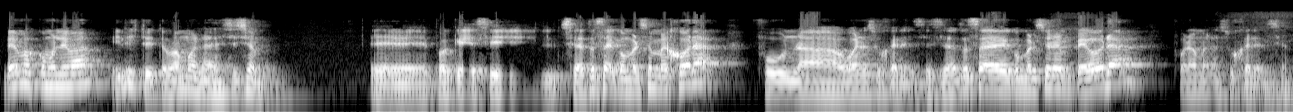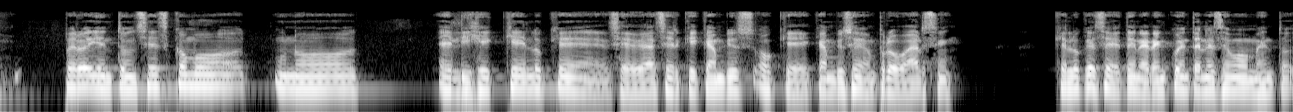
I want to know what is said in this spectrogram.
vemos cómo le va y listo, y tomamos la decisión. Eh, porque si, si, la tasa de conversión mejora, fue una buena sugerencia. Si la tasa de conversión empeora, fue una mala sugerencia. Pero y entonces, ¿cómo uno elige qué es lo que se debe hacer, qué cambios o qué cambios se deben probarse? ¿Qué es lo que se debe tener en cuenta en ese momento?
